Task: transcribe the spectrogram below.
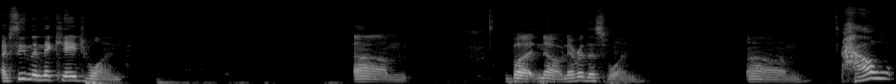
I've seen the Nick Cage one. Um but no, never this one. Um how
